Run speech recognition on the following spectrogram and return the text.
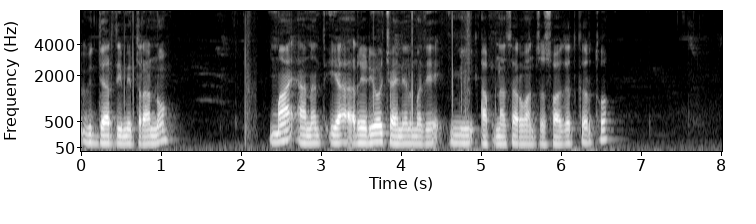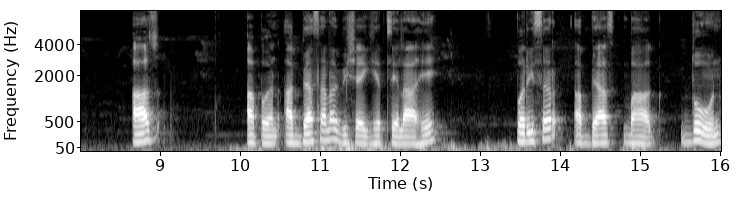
विद्यार्थी मित्रांनो. माय आनंद या रेडिओ चॅनलमध्ये मी आपणा सर्वांचं स्वागत करतो. आज आपण अभ्यासाला विषय घेतलेला आहे. परिसर अभ्यास भाग दोन.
